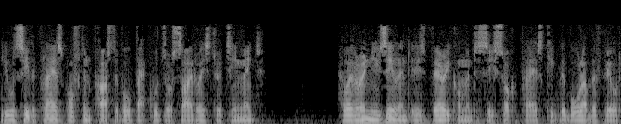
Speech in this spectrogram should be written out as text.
you will see the players often pass the ball backwards or sideways to a teammate. However, in New Zealand, it is very common to see soccer players kick the ball up the field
